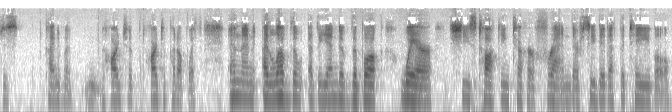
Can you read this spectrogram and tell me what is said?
just kind of a hard to hard to put up with. And then I love the at the end of the book where she's talking to her friend. They're seated at the table.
